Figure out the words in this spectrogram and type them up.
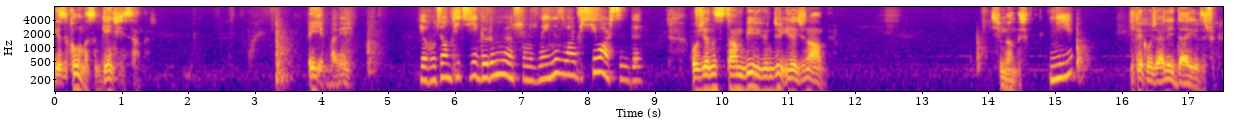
yazık olmasın genç insanlar. İyiyim ben iyiyim. Ya hocam hiç iyi görünmüyorsunuz. Neyiniz var? Bir şey var sizde. Hocanız tam bir gündür ilacını almıyor. Şimdi anlaşıldı. Niye? İpek Hoca ile iddiaya girdi çünkü.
